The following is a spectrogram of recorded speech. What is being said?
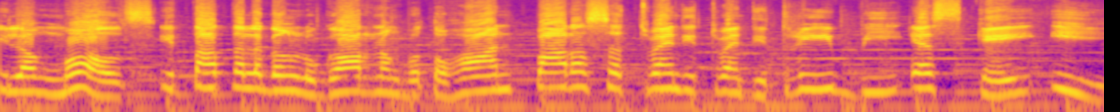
Ilang malls itatalagang lugar ng botohan para sa 2023 BSKE.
